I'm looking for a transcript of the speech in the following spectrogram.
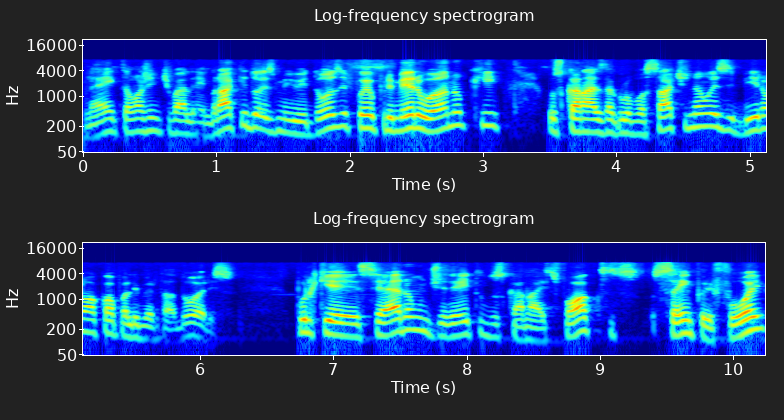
Né? Então a gente vai lembrar que 2012 foi o primeiro ano que os canais da Globosat não exibiram a Copa Libertadores, porque esse era um direito dos canais Fox, sempre foi,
